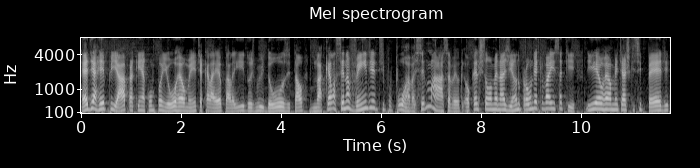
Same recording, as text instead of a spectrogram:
É de arrepiar para quem acompanhou realmente aquela época ali, 2012 e tal. Naquela cena vende, tipo, porra, vai ser massa, velho. É o que eles estão homenageando, para onde é que vai isso aqui? E eu realmente acho que se perde.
